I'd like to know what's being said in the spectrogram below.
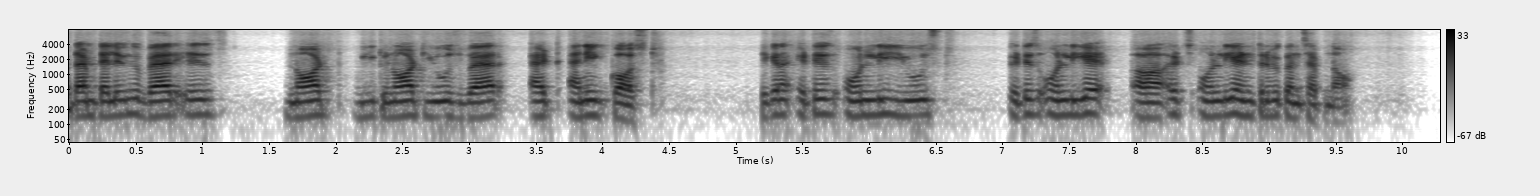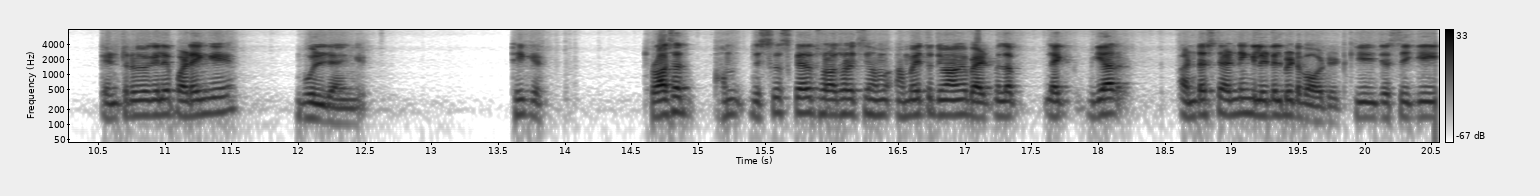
But I am telling var is not we do not use var at any cost ठीक है ना it is only use it is only it's only interview concept now interview के लिए पढ़ेंगे, भूल जाएँगे। ठीक है, थोड़ा सा हम डिस्कस करें थोड़ा थोड़ा हम, हमें तो दिमाग में बैठ मतलब like we are understanding little bit about it कि जैसे कि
